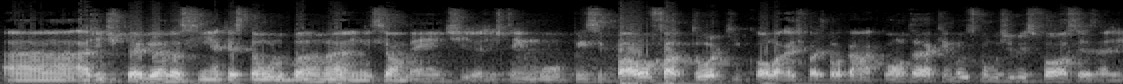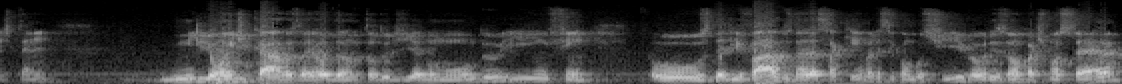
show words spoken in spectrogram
A, a gente pegando assim a questão urbana inicialmente, a gente tem o principal fator que coloca, a gente pode colocar na conta é a queima dos combustíveis fósseis. Né? A gente tem milhões de carros aí rodando todo dia no mundo e, enfim, os derivados né, dessa queima desse combustível, eles vão para a atmosfera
